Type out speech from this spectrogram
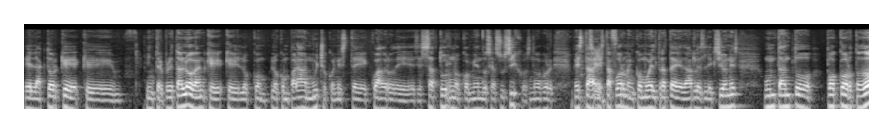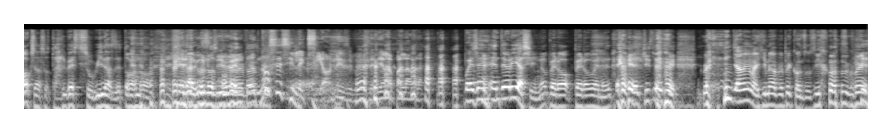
el actor que, que interpreta a Logan, que, que lo, lo, comparaban mucho con este cuadro de, de, Saturno comiéndose a sus hijos, ¿no? Por esta, sí. esta forma en cómo él trata de darles lecciones, un tanto poco ortodoxas o tal vez subidas de tono en algunos momentos. No sé si lecciones, güey, sería la palabra. Pues en, teoría sí, ¿no? Pero, pero bueno, el chiste es que... ya me imagino a Pepe con sus hijos, güey.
